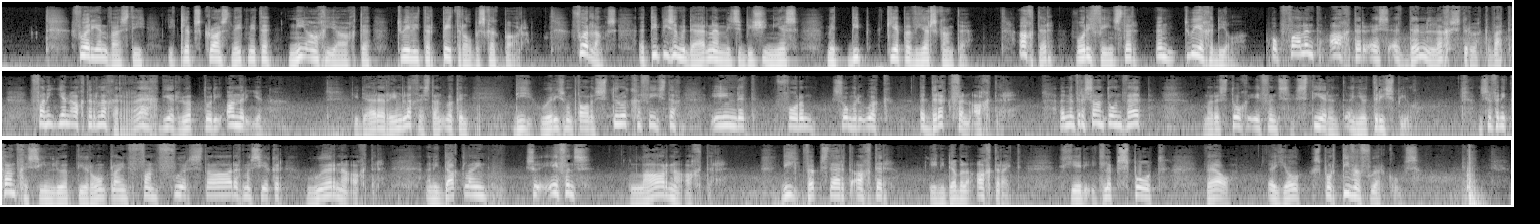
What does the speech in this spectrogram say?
Voorheen was die Eclipse Cross net met 'n nie aangejaagde 2 liter petrol beskikbaar. Voorlangs 'n tipiese moderne Mitsubishi neus met diep kepe weerskante. Agter word die venster in twee gedeel. Opvallend agter is 'n dun ligstrook wat van die een agterlig reg deurloop tot die ander een. Die derde remlig is dan ook in die horisontale strook gefestig en dit vorm sommer ook 'n druk van agter. 'n Interessante ontwerp, maar is tog effens steurend in jou triespieël. En so van die kant gesien loop die rondplein van voor stadig maar seker hoër na agter. In die daklyn so effens laer na agter. Die wipstert agter en die dubbele agteruit gee die Eclipse Sport wel 'n heel sportiewe voorkoms.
